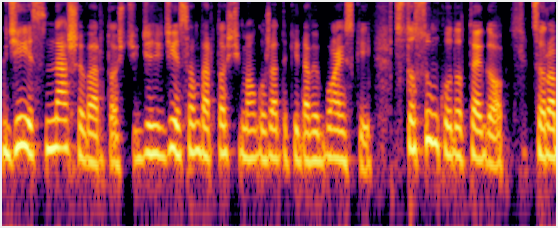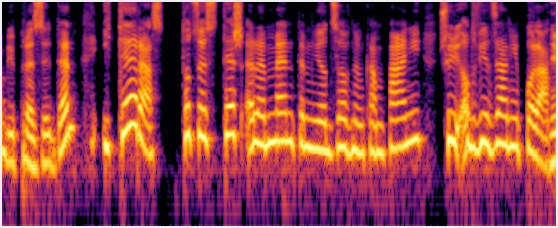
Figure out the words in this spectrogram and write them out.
gdzie jest nasze wartości, gdzie, gdzie są wartości Małgorzaty Kidawy-Błańskiej w stosunku do tego, co robi prezydent. I teraz to, co jest też elementem nieodzownym kampanii, czyli odwiedzanie Polaków, Nie,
